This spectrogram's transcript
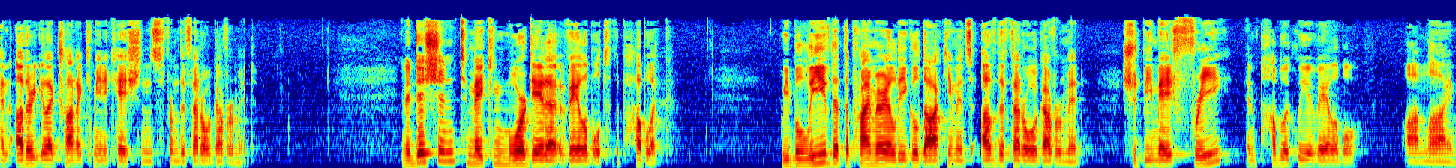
and other electronic communications from the federal government. In addition to making more data available to the public, we believe that the primary legal documents of the federal government should be made free and publicly available online.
